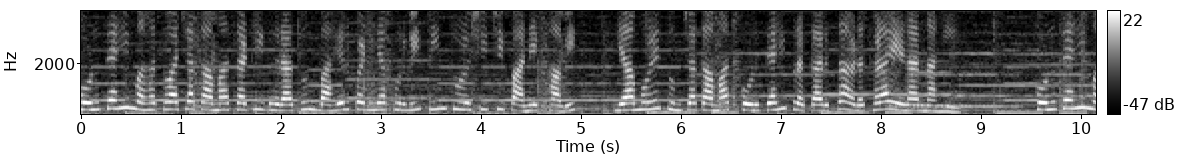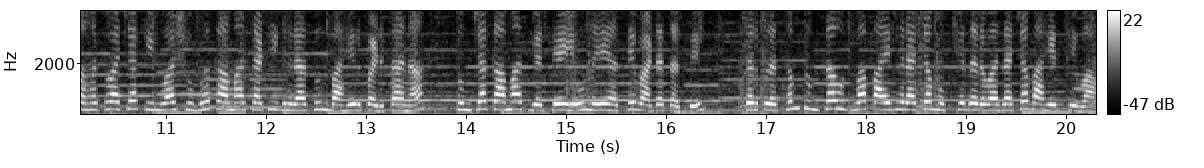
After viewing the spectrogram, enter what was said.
कोणत्याही महत्त्वाच्या कामासाठी घरातून बाहेर पडण्यापूर्वी तीन तुळशीची पाने खावीत यामुळे तुमच्या कामात कोणत्याही प्रकारचा अडथळा येणार नाही. कोणत्याही महत्त्वाच्या किंवा शुभ कामासाठी घरातून बाहेर पडताना तुमच्या कामात व्यत्यय येऊ नये असे वाटत असेल तर प्रथम तुमचा उजवा पाय घराच्या मुख्य दरवाजाच्या बाहेर ठेवा.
